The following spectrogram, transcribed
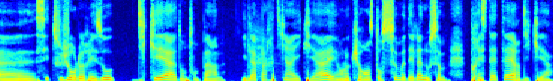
Euh, c'est toujours le réseau d'IKEA dont on parle. Il appartient à IKEA et en l'occurrence dans ce modèle-là, nous sommes prestataires d'IKEA.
